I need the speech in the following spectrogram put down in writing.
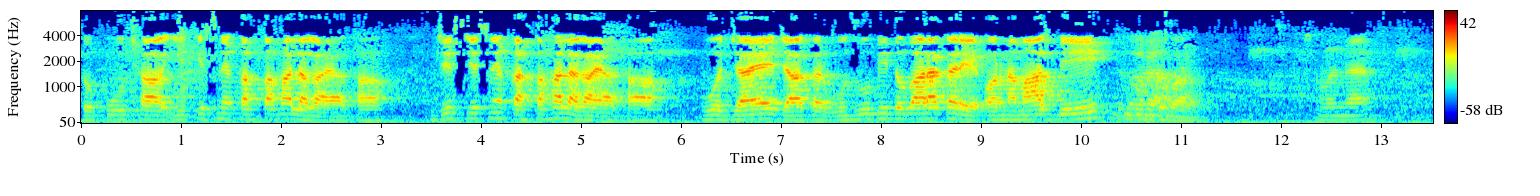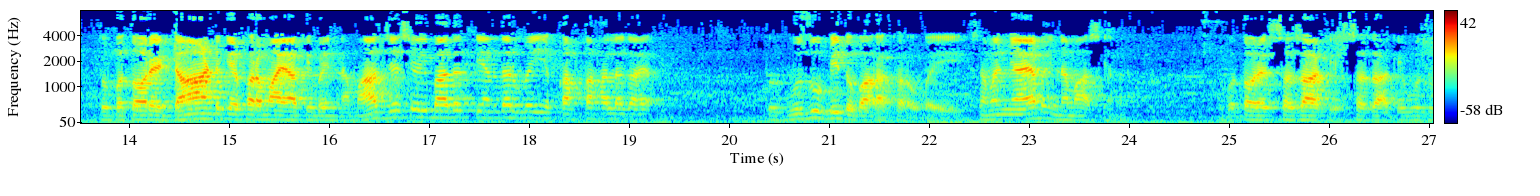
تو پوچھا یہ کس نے کہا لگایا تھا؟ جس جس نے کہا لگایا تھا وہ جائے جا کر وضو بھی دوبارہ کرے اور نماز بھی دوبارہ۔ سمجھ میں تو بطور ڈانٹ کے فرمایا کہ بھائی نماز جیسی عبادت کے اندر بھائی یہ کہا لگایا۔ تو وضو بھی دوبارہ کرو بھائی۔ سمجھ میں آیا بھائی نماز کے اندر؟ بطور سزا کے سزا کے وضو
